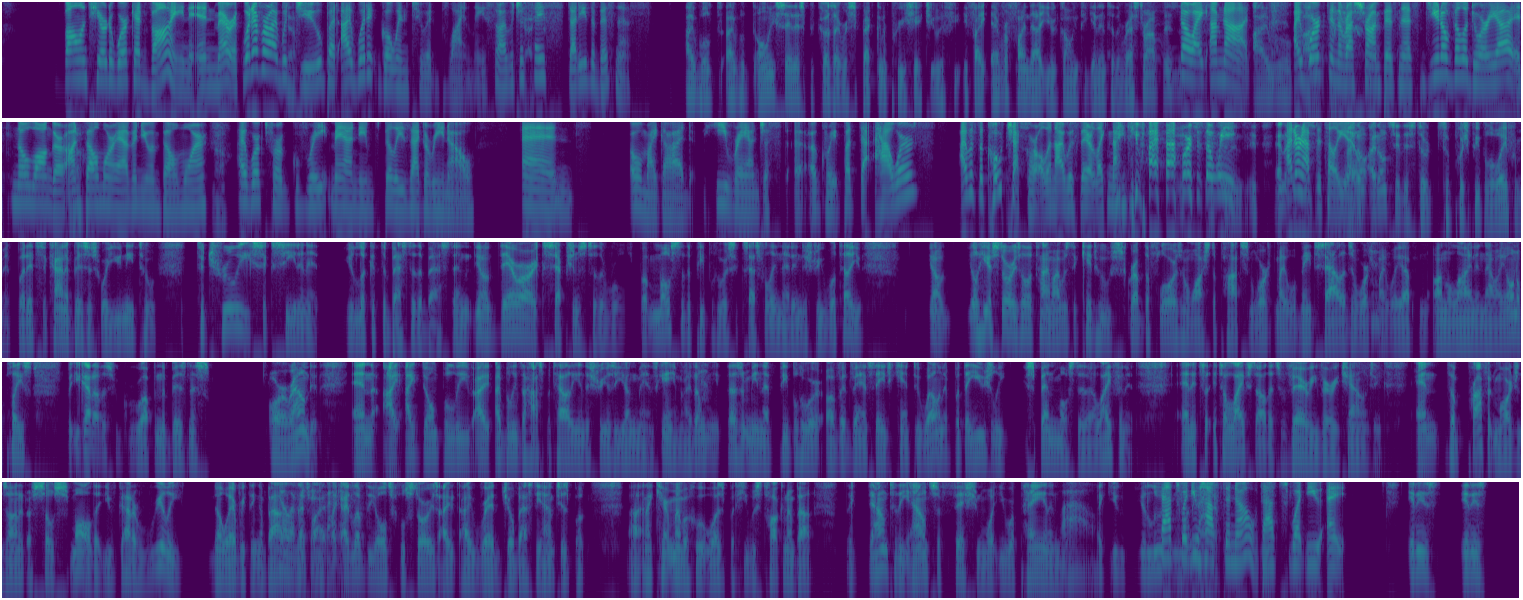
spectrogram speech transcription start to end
volunteer to work at Vine in Merrick, whatever I would Yeah. do, but I wouldn't go into it blindly. So I would just say study the business. I will I will only say this because I respect and appreciate you. If you, if I ever find out you're going to get into the restaurant business, No, I, I'm not. I will. I worked in the restaurant business. Do you know Villa Doria? It's no longer on No. Bellmore Avenue in Bellmore. No. I worked for a great man named Billy Zagarino. And oh my God, he ran just a, a great, but the hours, I was the coat check girl and I was there like 95 hours It's- a it's week. an- it- and I don't have to tell you. I don't. I don't say this to to push people away from it, but it's the kind of business where you need to to truly succeed in it. You look at the best of the best, and you know there are exceptions to the rules, but most of the people who are successful in that industry will tell you. You know, you'll hear stories all the time. I was the kid who scrubbed the floors and washed the pots and worked my made salads and worked my way up on the line, and now I own a place. But you got others who grew up in the business or around it. And I, I don't believe I, I believe the hospitality industry is a young man's game. And I don't mean doesn't mean that people who are of advanced age can't do well in it, but they usually spend most of their life in it. And it's it's a lifestyle that's very very challenging. And the profit margins on it are so small that you've got to really know everything about Know it. And that's why everything like about I love the old school stories. I, I read Joe Bastianich's book, uh, and I can't remember who it was, but he was talking about like down to the ounce of fish and what you were paying and Wow. like you you're losing. That's what you have it. to know. That's what you. I It is. It is.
